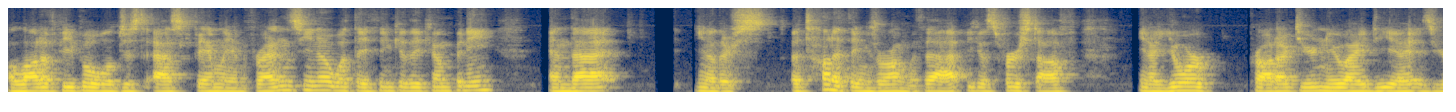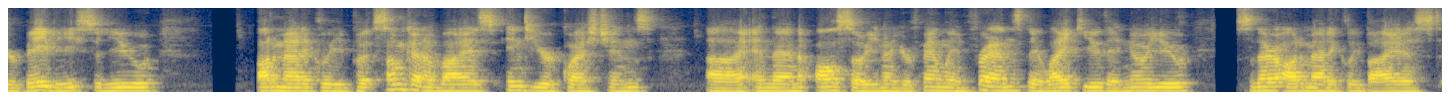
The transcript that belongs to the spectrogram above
A lot of people will just ask family and friends, you know, what they think of the company, and that, you know, there's a ton of things wrong with that because first off, you know, your product, your new idea is your baby, so you automatically put some kind of bias into your questions. Uh, and then also, you know, your family and friends, they like you, they know you, so they're automatically biased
